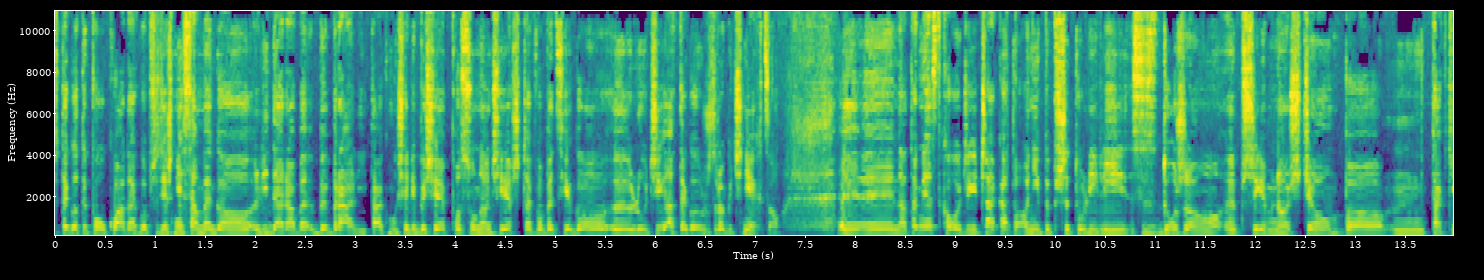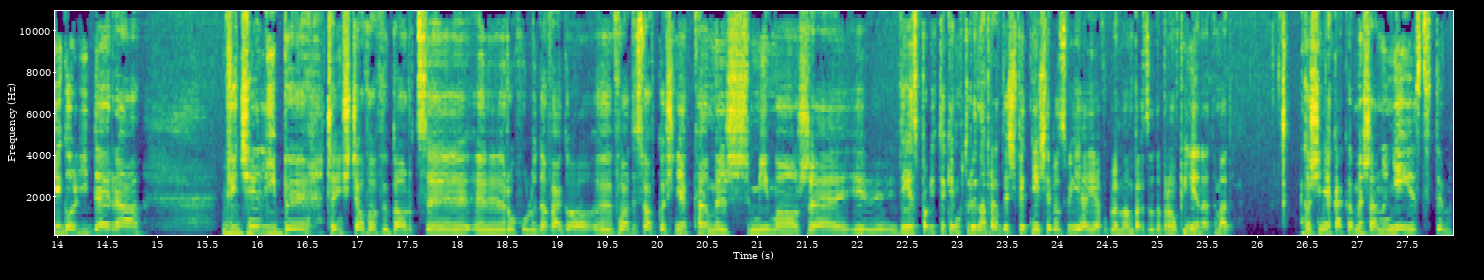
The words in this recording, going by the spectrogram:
w tego typu układach, bo przecież nie samego lidera by, brali, tak? Musieliby się posunąć jeszcze wobec jego y, ludzi, a tego już zrobić nie chcą. Y, natomiast Kołodziejczaka to oni by przytulili z dużą y, przyjemnością, bo mm, takiego lidera widzieliby częściowo wyborcy ruchu ludowego. Władysław Kośniak-Kamysz, mimo że jest politykiem, który naprawdę świetnie się rozwija, ja w ogóle mam bardzo dobrą opinię na temat Kosiniaka Kamysza, no nie jest tym,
